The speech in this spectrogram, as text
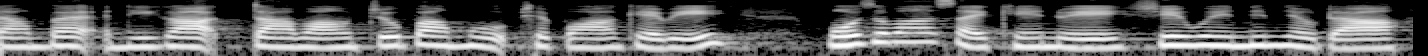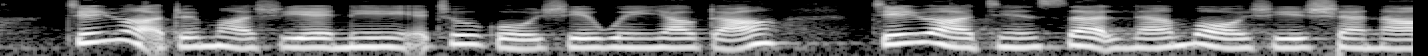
တောင်ဘက်အနီးကတာပေါင်ကျိုးပေါက်မှုဖြစ်ပွားခဲ့ပြီးမိုးစဘာစိုက်ခင်းတွေရေဝင်နှိမ့်မြုပ်တာ ကျေးရွာအတွင်းမှာရှိတဲ့နေအချို့ကိုရေဝင်ရောက်တာကျေးရွာချင်းဆက်လမ်းပေါ်ရေရှမ်းတာ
